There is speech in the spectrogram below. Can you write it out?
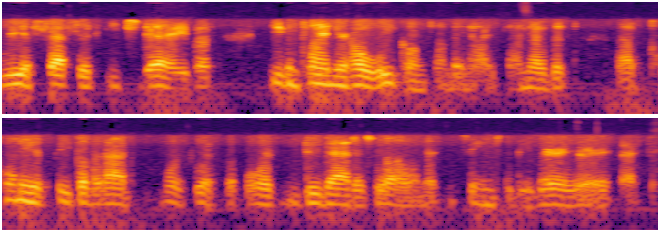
reassess it each day. But you can plan your whole week on Sunday nights. I know that uh, plenty of people that I've worked with before do that as well, and it seems to be very, very effective.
